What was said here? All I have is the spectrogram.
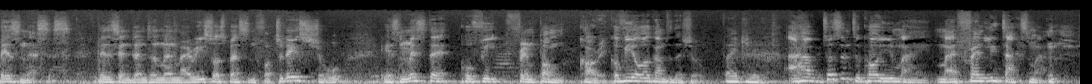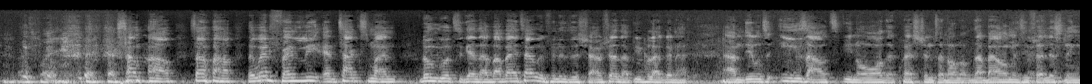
businesses. Ladies and gentlemen, my resource person for today's show is Mr. Kofi Frimpong Corey. Kofi, you're welcome to the show. Thank you. I have chosen to call you my, my friendly tax taxman. somehow, somehow, the word friendly and taxman don't go together. But by the time we finish the show, I'm sure that people are gonna um, be able to ease out, you know, all the questions and all of that. By all means, if you're listening,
